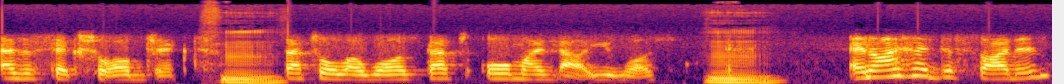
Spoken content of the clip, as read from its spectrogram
as a sexual object. Hmm. That's all I was. That's all my value was. Hmm. And I had decided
